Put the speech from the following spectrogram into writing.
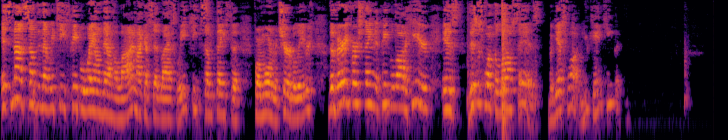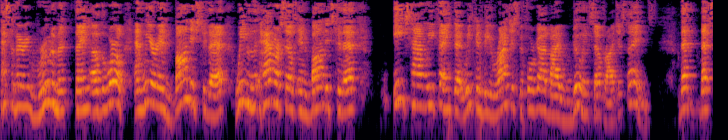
It's not something that we teach people way on down the line. Like I said last week, keep some things to, for more mature believers. The very first thing that people ought to hear is, this is what the law says. But guess what? You can't keep it. That's the very rudiment thing of the world. And we are in bondage to that. We have ourselves in bondage to that each time we think that we can be righteous before God by doing self-righteous things. That, that's,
